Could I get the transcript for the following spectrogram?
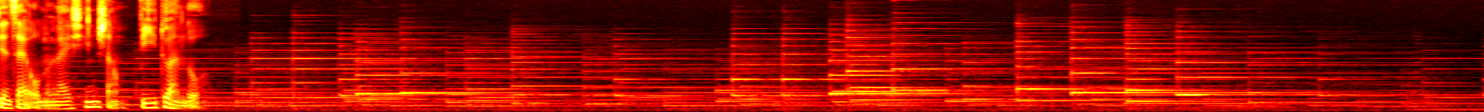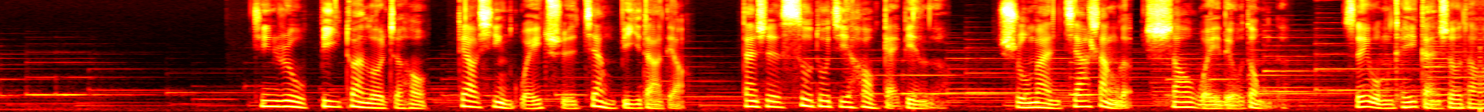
现在我们来欣赏 B 段落。进入 B 段落之后，调性维持降 B 大调，但是速度记号改变了，舒曼加上了稍微流动的。所以我们可以感受到，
